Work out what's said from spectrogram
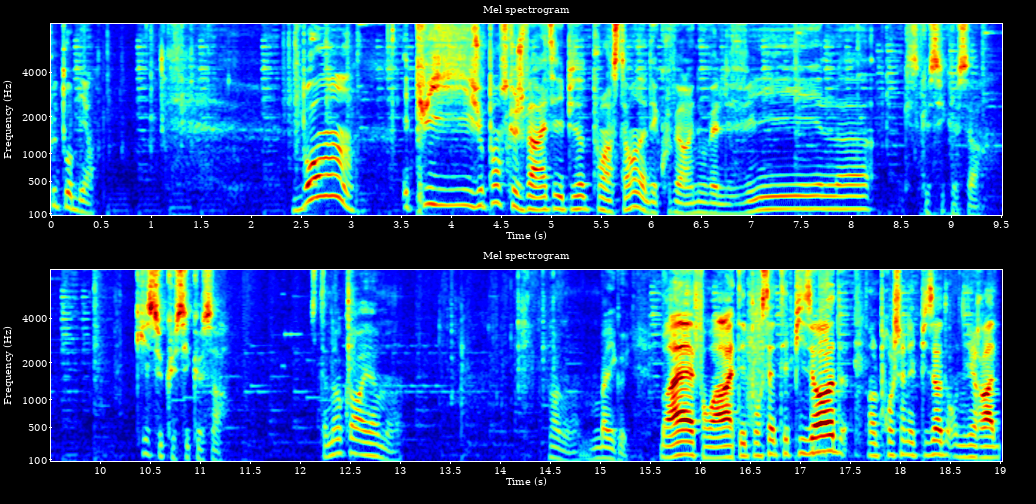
plutôt bien. Bon, Et puis, je pense que je vais arrêter l'épisode pour l'instant. On a découvert une nouvelle ville. Qu'est-ce que c'est que ça? Qu'est-ce que c'est que ça? C'est un aquarium. Non, non, bah les couilles. Bref, on va arrêter pour cet épisode. Dans le prochain épisode, on ira...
